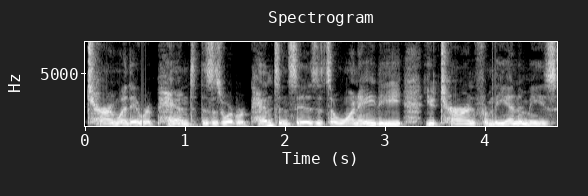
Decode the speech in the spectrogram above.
turn, when they repent. This is what repentance is. It's a 180. You turn from the enemies,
